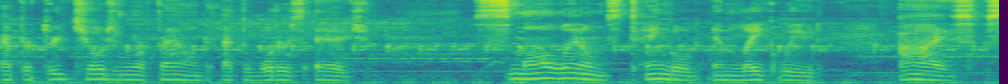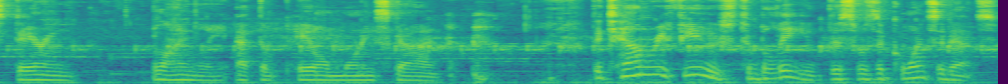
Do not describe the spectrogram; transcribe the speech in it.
after three children were found at the water's edge, small limbs tangled in lakeweed, eyes staring blindly at the pale morning sky. The town refused to believe this was a coincidence.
